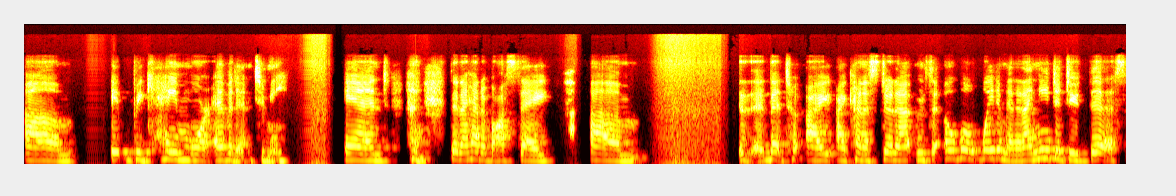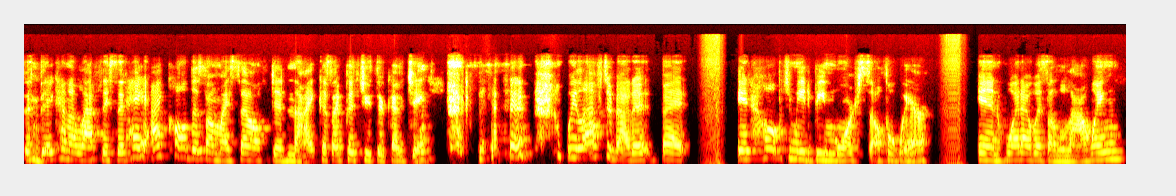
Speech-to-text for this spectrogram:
um, it became more evident to me. And then I had a boss say, um, that t- I, I kind of stood up and said, Oh, well, wait a minute, I need to do this. And they kind of laughed. They said, Hey, I called this on myself, didn't I? Because I put you through coaching. we laughed about it, but it helped me to be more self aware in what I was allowing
